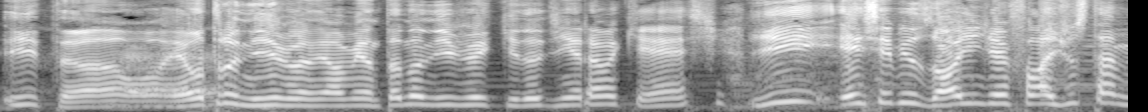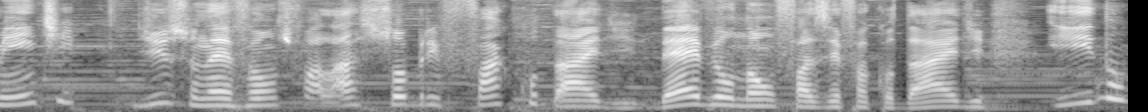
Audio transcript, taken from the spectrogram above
Então, é, é outro nível, né? Aumentando o nível aqui do Dinheiro Cast. E esse episódio a gente vai falar justamente disso, né? Vamos falar sobre faculdade. Deve ou não fazer faculdade? E não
